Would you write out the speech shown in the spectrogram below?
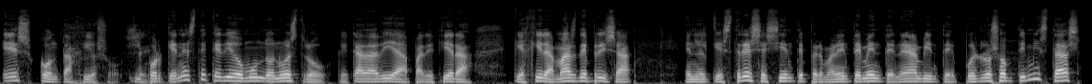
es contagioso. Sí. Y porque en este querido mundo nuestro, que cada día pareciera que gira más deprisa, en el que estrés se siente permanentemente en el ambiente, pues los optimistas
